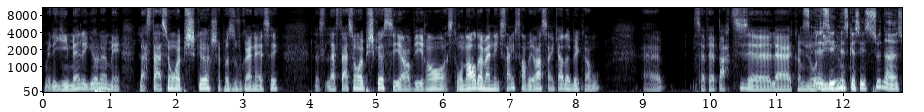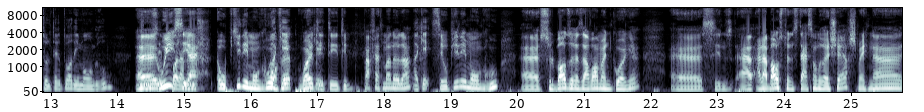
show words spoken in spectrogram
Je mets des guillemets, les gars, là, mais la station Wapishka, je sais pas si vous connaissez. La, la station Wapishka, c'est environ. C'est au nord de Manic 5, c'est environ à 5 heures de Bécamo. Euh, ça fait partie de la communauté. Est-ce que c'est su dans- sur le territoire des Monts-Gros? Euh, oui, c'est même au pied des Monts-Gros, en Ok, fait. Ouais, t'es- parfaitement dedans. C'est au pied des Monts-Grou, euh, sur le bord du réservoir Manicouagan. Euh, à, la base, c'est une station de recherche. Maintenant,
